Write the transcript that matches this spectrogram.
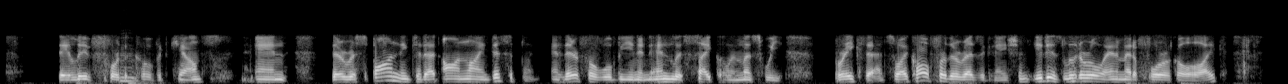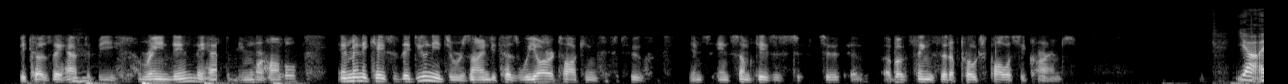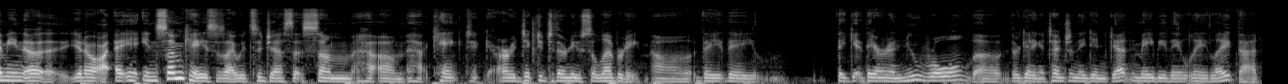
they live for the mm-hmm. COVID counts, and they're responding to that online discipline. And therefore, we'll be in an endless cycle unless we break that. So I call for their resignation. It is literal and metaphorical alike because they have mm-hmm. to be reined in, they have to be more humble. In many cases, they do need to resign because we are talking to, in, in some cases, to, to about things that approach policy crimes. Yeah, I mean, uh, you know, in some cases, I would suggest that some um, can't are addicted to their new celebrity. Uh, they they they get they are in a new role. Uh, they're getting attention they didn't get, and maybe they they like that.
